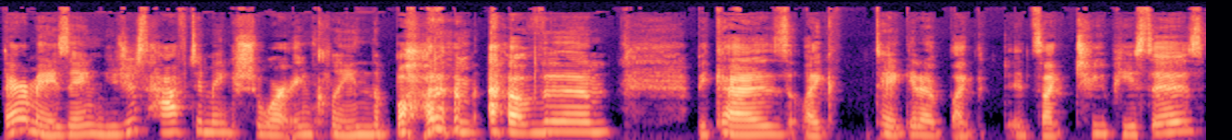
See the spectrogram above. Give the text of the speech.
they're amazing. You just have to make sure and clean the bottom of them because, like, take it up like it's like two pieces.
